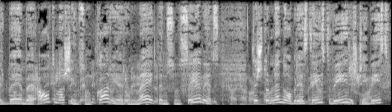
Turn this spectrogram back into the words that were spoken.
ir BMW automašīnas un karjeru un meitenes un sievietes, taču tur nenobriest īsta vīrišķība, īsta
